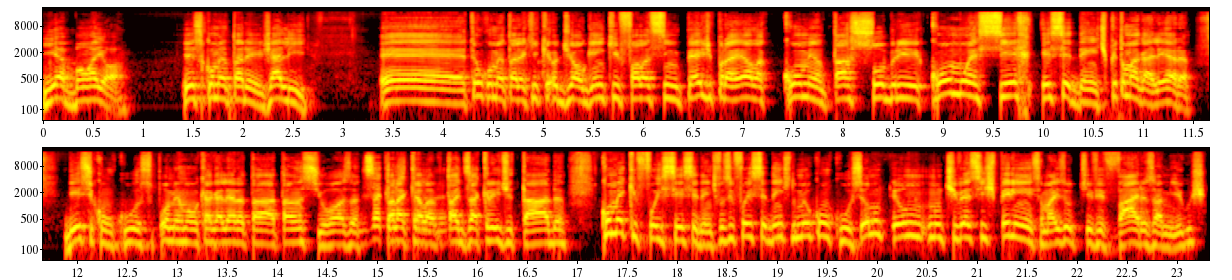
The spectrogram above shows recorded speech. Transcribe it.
e é bom aí, ó. Esse comentário aí, já li. É, tem um comentário aqui que- de alguém que fala assim: pede pra ela comentar sobre como é ser excedente. Porque tem uma galera desse concurso, pô, meu irmão, que a galera tá, tá ansiosa, tá Desacreditada, naquela. né? tá desacreditada. Como é que foi ser excedente? Você foi excedente do meu concurso. Eu não, eu não tive essa experiência, mas eu tive vários amigos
